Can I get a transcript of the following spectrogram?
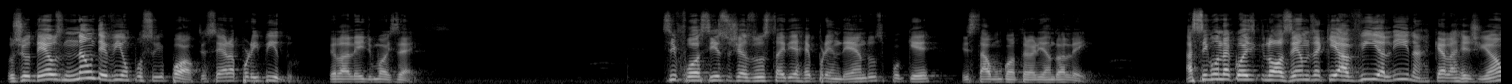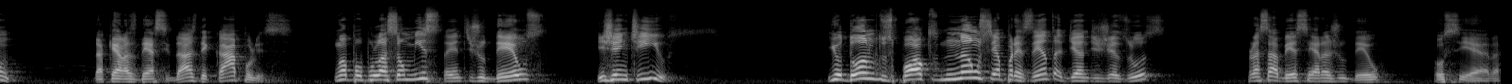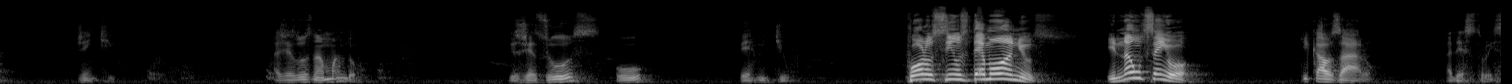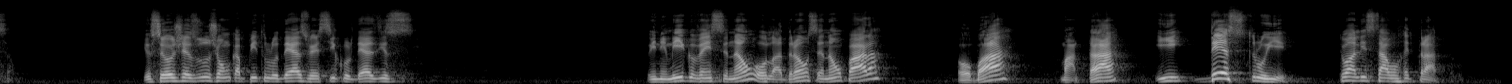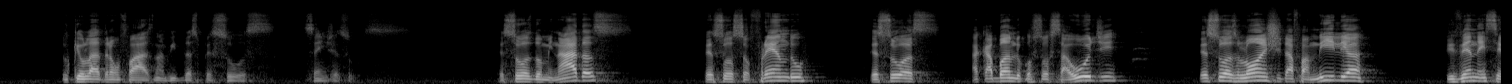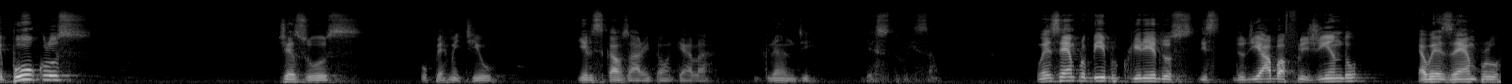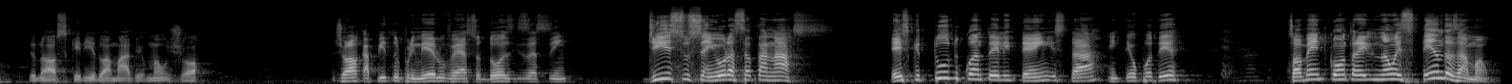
os judeus não deviam possuir porcos, isso era proibido pela lei de Moisés. Se fosse isso, Jesus estaria repreendendo-os porque estavam contrariando a lei. A segunda coisa que nós vemos é que havia ali naquela região, daquelas dez cidades, Decápolis, uma população mista entre judeus e gentios. E o dono dos porcos não se apresenta diante de Jesus para saber se era judeu ou se era gentio. A Jesus não mandou. E Jesus o permitiu. Foram sim os demônios, e não o Senhor, que causaram a destruição. E o Senhor Jesus, João capítulo 10, versículo 10, diz: O inimigo vem senão, ou ladrão, senão para roubar, matar e destruir. Então ali estava o retrato do que o ladrão faz na vida das pessoas sem Jesus. Pessoas dominadas, pessoas sofrendo, pessoas acabando com sua saúde, pessoas longe da família, vivendo em sepulcros. Jesus o permitiu e eles causaram então aquela grande destruição. O exemplo bíblico, queridos, do diabo afligindo é o exemplo do nosso querido amado irmão Jó. Jó, capítulo 1, verso 12, diz assim: Disse o Senhor a Satanás: Eis que tudo quanto ele tem está em teu poder. Somente contra ele não estendas a mão.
